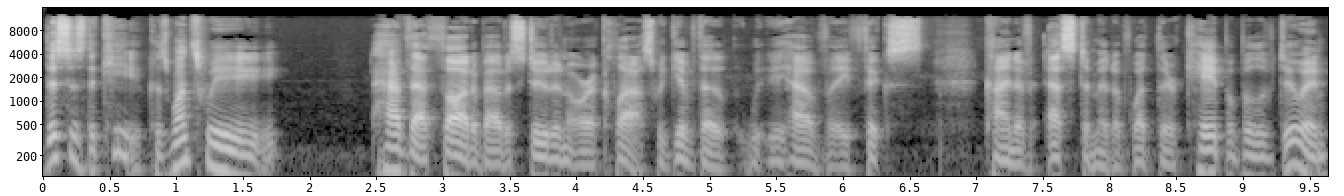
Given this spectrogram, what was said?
this is the key because once we have that thought about a student or a class, we give the we have a fixed kind of estimate of what they're capable of doing.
